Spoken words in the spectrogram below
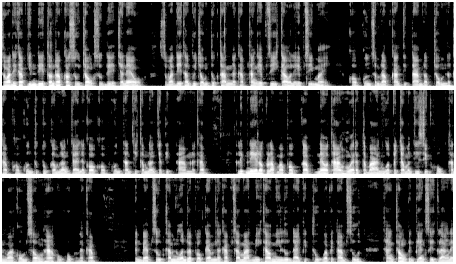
สวัสดีครับ ยินดีต้อนรับเข้าสู่ช่องสุดเดชชาแนลสวัสดีท่านผู้ชมทุกท่านนะครับ ทั้ง FC เก่าและ FC ใหม่ ขอบคุณสำหรับการติดตามรับชมนะครับ ขอบคุณทุกๆกำลังใจ และก็ขอบคุณท่านที่กำลังจะติดตามนะครับคลิปนี้เรากลับมาพบกับแนวทางหวยรัฐบาลงวดประจำวันที่ 16 ธันวาคม 2566 นะครับ เป็นแบบสูตรคำนวณด้วยโปรแกรมนะครับ สามารถมีเข้ามีหลุดได้ผิดถูกว่าไปตามสูตร ทางช่องเป็นเพียงสื่อกลางใน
